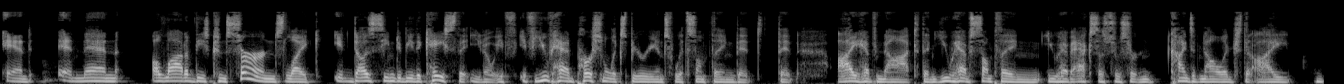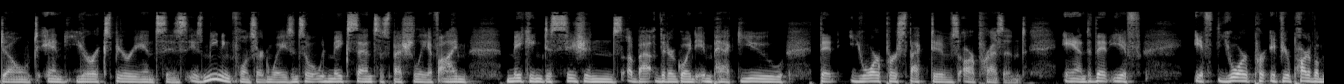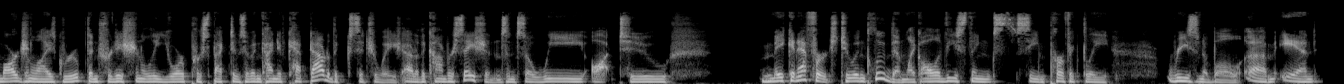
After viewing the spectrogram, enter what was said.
And and then a lot of these concerns, like it does seem to be the case that you know if if you've had personal experience with something that that I have not, then you have something you have access to certain kinds of knowledge that I don't and your experience is is meaningful in certain ways. And so it would make sense especially if i'm making decisions about that are going to impact you that your perspectives are present. And that if if you're if you're part of a marginalized group then traditionally your perspectives have been kind of kept out of the situation out of the conversations. And so we ought to make an effort to include them. Like all of these things seem perfectly reasonable. Um, and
